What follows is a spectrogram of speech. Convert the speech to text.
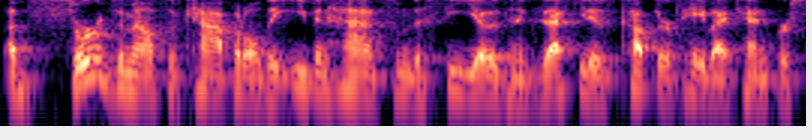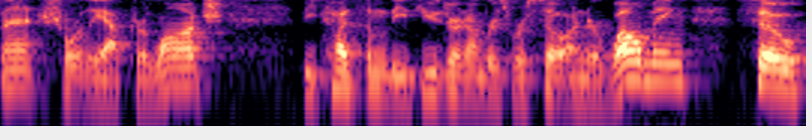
absurd amounts of capital. They even had some of the CEOs and executives cut their pay by 10% shortly after launch because some of these user numbers were so underwhelming. So,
